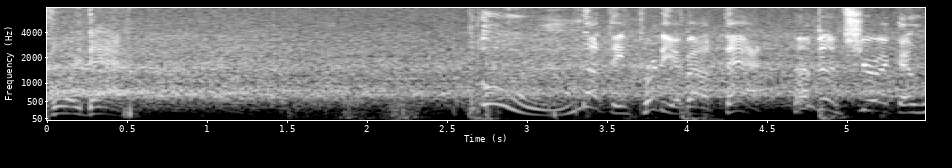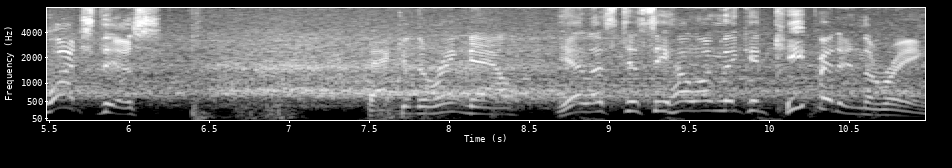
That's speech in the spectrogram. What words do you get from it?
avoid that. Ooh, nothing pretty about that. I'm not sure I can watch this. Back in the ring now. Yeah, let's just see how long they can keep it in the ring.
